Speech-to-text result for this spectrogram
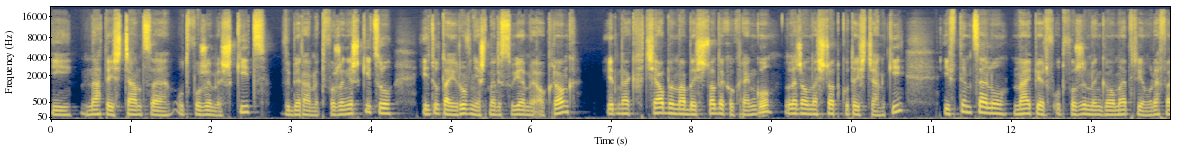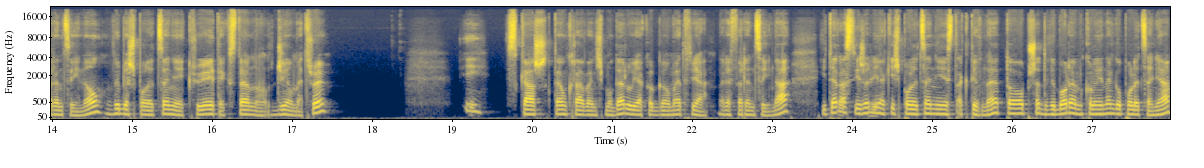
i na tej ściance utworzymy szkic, wybieramy tworzenie szkicu i tutaj również narysujemy okrąg, jednak chciałbym, aby środek okręgu leżał na środku tej ścianki i w tym celu najpierw utworzymy geometrię referencyjną, wybierz polecenie Create External Geometry i wskaż tę krawędź modelu jako geometria referencyjna. I teraz, jeżeli jakieś polecenie jest aktywne, to przed wyborem kolejnego polecenia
